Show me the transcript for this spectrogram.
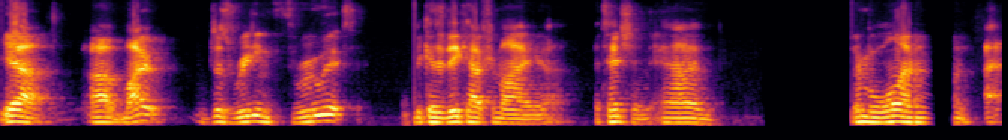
Yeah, uh, my just reading through it because it did capture my uh, attention. And number one, I,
